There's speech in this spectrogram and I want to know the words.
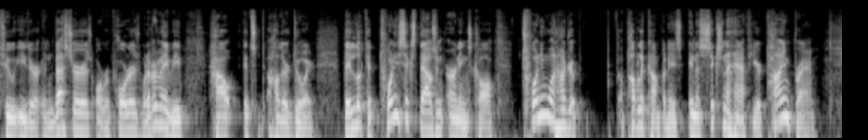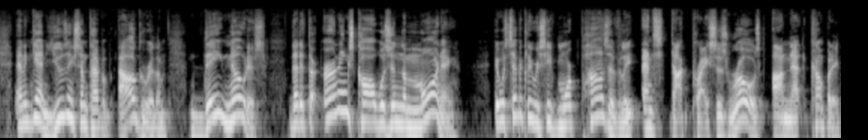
to either investors or reporters, whatever it may be, how it's how they're doing. They looked at 26,000 earnings call, 2,100 public companies in a six and a half year time frame. And again, using some type of algorithm, they notice that if the earnings call was in the morning, it was typically received more positively and stock prices rose on that company.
